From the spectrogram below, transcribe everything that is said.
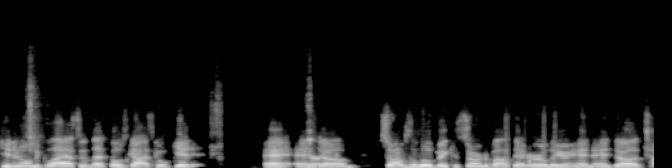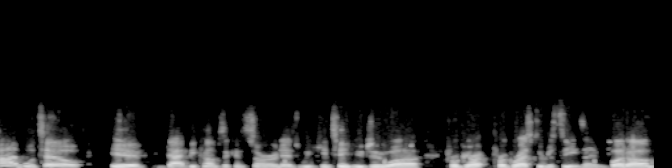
get it on the glass, and let those guys go get it. And, and yeah. um, so I was a little bit concerned about that earlier. And and uh, time will tell if that becomes a concern as we continue to uh, prog- progress through the season. But um,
